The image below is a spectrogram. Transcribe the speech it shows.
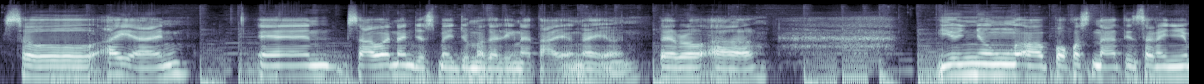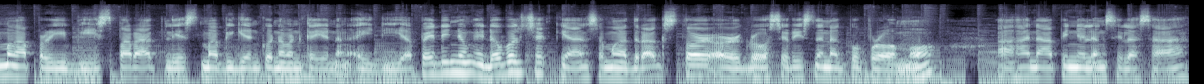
So, ayan. And sawa ng Diyos, medyo magaling na tayo ngayon. Pero, ah, yun yung ah, focus natin sa ngayon, yung mga freebies para at least mabigyan ko naman kayo ng idea. Pwede nyong i-double check yan sa mga drugstore or groceries na nagpo-promo. Ah, hanapin nyo lang sila sa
